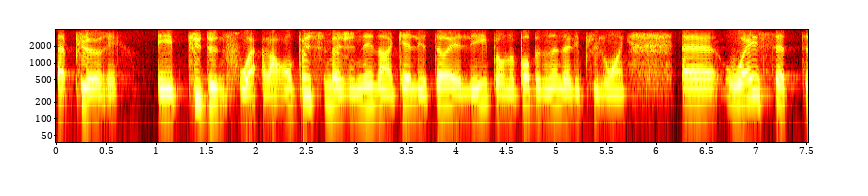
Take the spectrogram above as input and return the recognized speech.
elle pleurait et plus d'une fois. Alors, on peut s'imaginer dans quel état elle est, puis on n'a pas besoin d'aller plus loin. Euh, ouais, cette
